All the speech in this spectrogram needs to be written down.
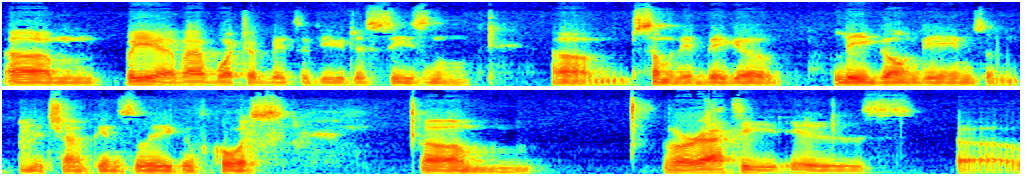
Um, but yeah, I've watched a bit of you this season. Um, some of the bigger league on games and the Champions League, of course. Um, Verratti is uh,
